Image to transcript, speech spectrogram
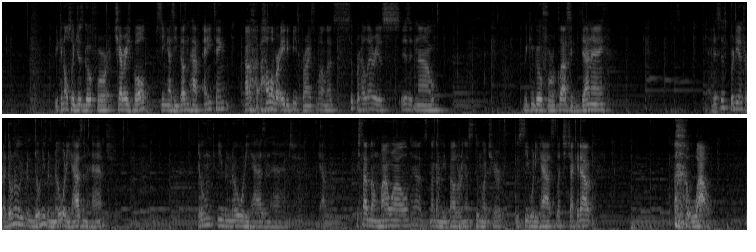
We can also just go for Cherish Ball, seeing as he doesn't have anything. Uh, all of our ADP's priced. Well, that's super hilarious, is it now? We can go for Classic Dene. Yeah, this is pretty interesting. I don't know even don't even know what he has in hand. Don't even know what he has in hand. Yeah, if we slap down Mawile, yeah, it's not gonna be bothering us too much here to see what he has. Let's check it out. wow,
